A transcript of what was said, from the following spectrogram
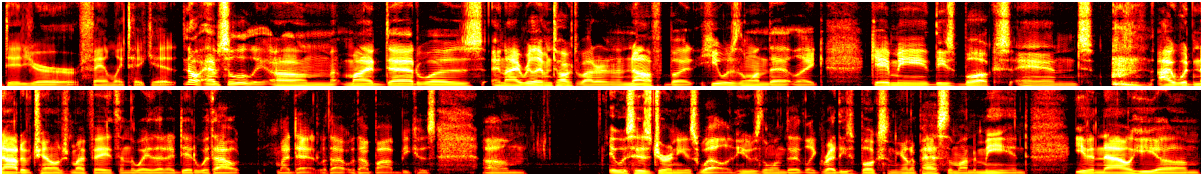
did your family take it? No, absolutely. Um, my dad was, and I really haven't talked about it enough, but he was the one that like gave me these books, and I would not have challenged my faith in the way that I did without my dad, without without Bob, because um, it was his journey as well, and he was the one that like read these books and kind of passed them on to me, and even now he um,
